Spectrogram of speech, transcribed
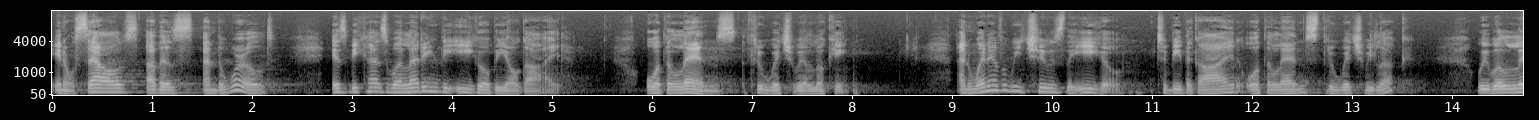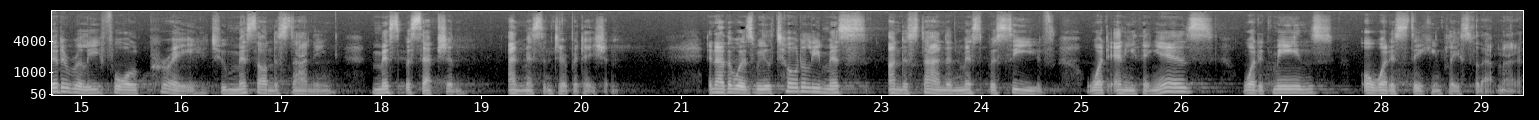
in ourselves, others, and the world, is because we're letting the ego be our guide or the lens through which we're looking. And whenever we choose the ego to be the guide or the lens through which we look, we will literally fall prey to misunderstanding, misperception, and misinterpretation. In other words, we'll totally misunderstand and misperceive what anything is, what it means, or what is taking place for that matter.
